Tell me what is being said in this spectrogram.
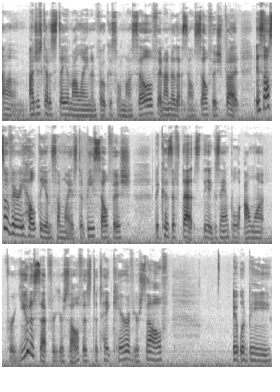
Um, I just got to stay in my lane and focus on myself. And I know that sounds selfish, but it's also very healthy in some ways to be selfish because if that's the example I want for you to set for yourself is to take care of yourself, it would be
